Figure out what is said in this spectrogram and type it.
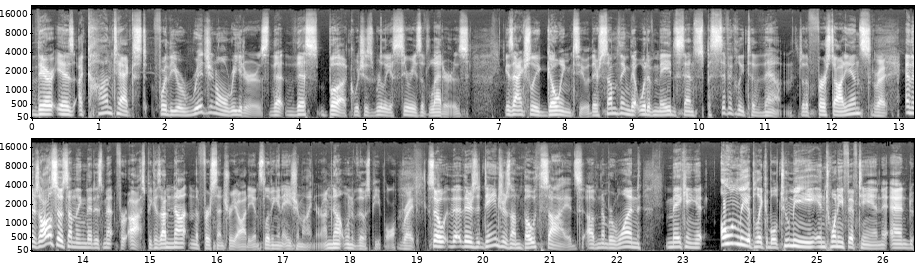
there is a context for the original readers that this book, which is really a series of letters, is actually going to. There's something that would have made sense specifically to them, to the first audience. Right. And there's also something that is meant for us because I'm not in the first century audience living in Asia Minor. I'm not one of those people. Right. So th- there's dangers on both sides of number one, making it only applicable to me in 2015 and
